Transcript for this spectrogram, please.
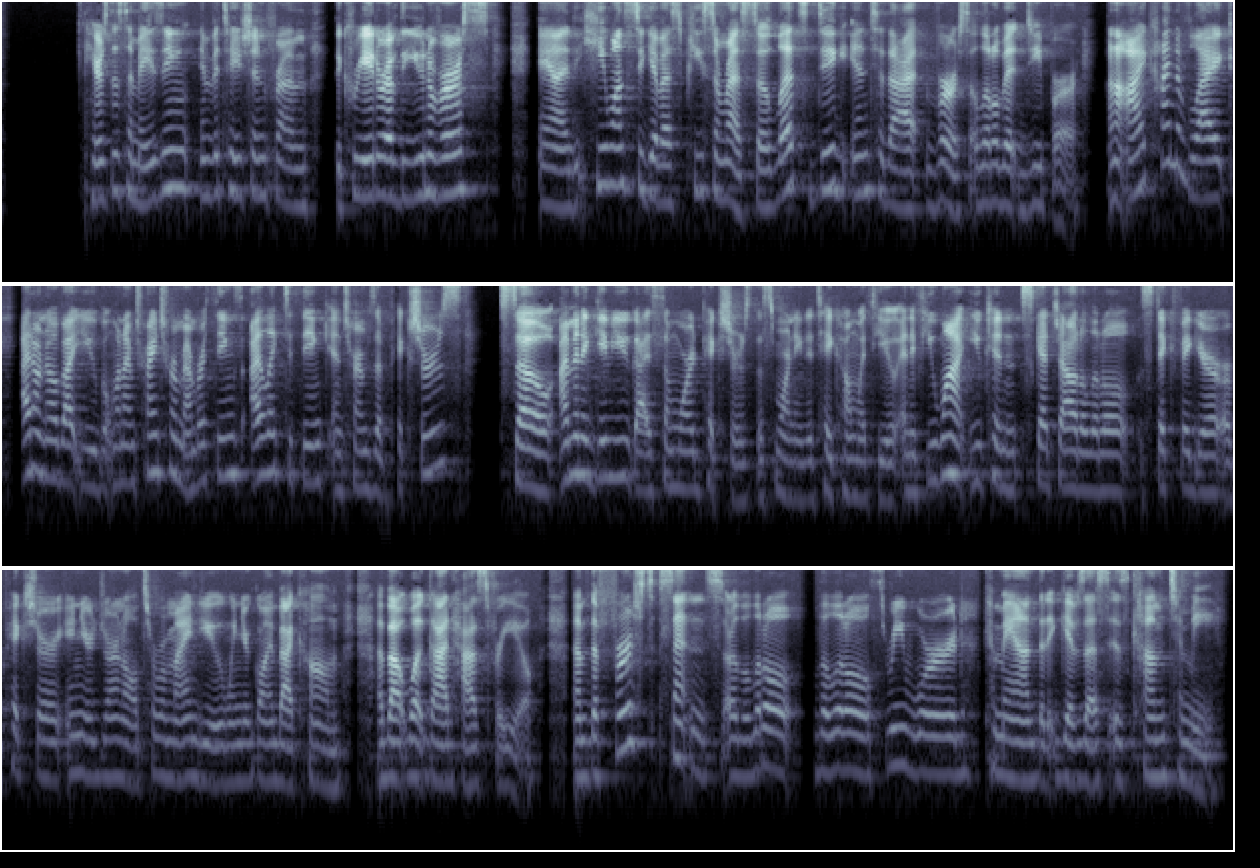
Here's this amazing invitation from the creator of the universe, and he wants to give us peace and rest. So let's dig into that verse a little bit deeper. And I kind of like, I don't know about you, but when I'm trying to remember things, I like to think in terms of pictures. So I'm going to give you guys some word pictures this morning to take home with you. And if you want, you can sketch out a little stick figure or picture in your journal to remind you when you're going back home about what God has for you. Um, the first sentence or the little the little three word command that it gives us is "Come to me,"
